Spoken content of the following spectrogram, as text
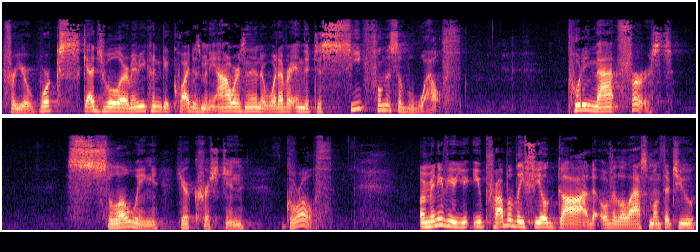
for your work schedule, or maybe you couldn't get quite as many hours in, or whatever. And the deceitfulness of wealth, putting that first, slowing your Christian growth. Or many of you, you, you probably feel God over the last month or two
